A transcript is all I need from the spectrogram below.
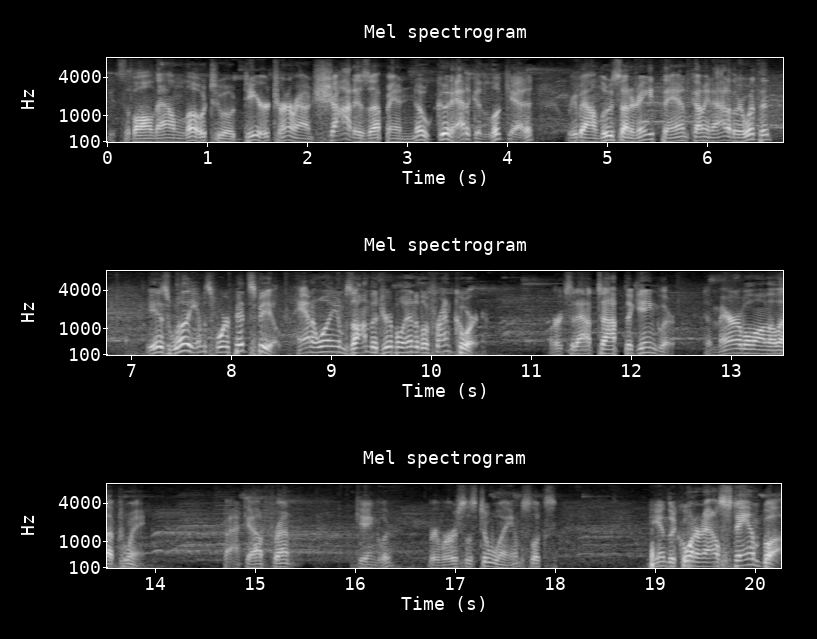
Gets the ball down low to O'Dear. Turnaround shot is up and no good. Had a good look at it. Rebound loose underneath and coming out of there with it is Williams for Pittsfield. Hannah Williams on the dribble into the front court. Works it out top to Gingler. To Marable on the left wing. Back out front, Gingler. Reverses to Williams. Looks in the corner now. Stambaugh.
